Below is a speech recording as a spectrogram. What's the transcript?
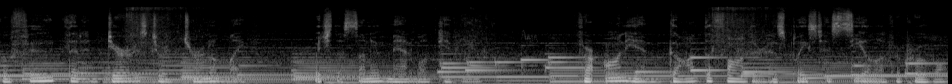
for food that endures to eternal life, which the Son of Man will give you for on him God the Father has placed his seal of approval.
